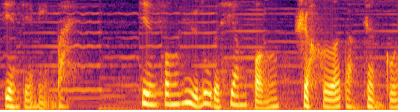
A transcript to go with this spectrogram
渐渐明白，金风玉露的相逢是何等珍贵。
